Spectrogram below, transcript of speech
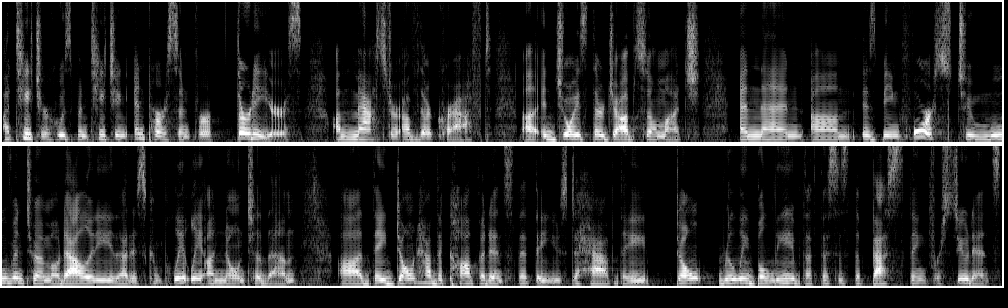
a teacher who's been teaching in person for 30 years, a master of their craft, uh, enjoys their job so much, and then um, is being forced to move into a modality that is completely unknown to them. Uh, they don't have the confidence that they used to have. They don't really believe that this is the best thing for students.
